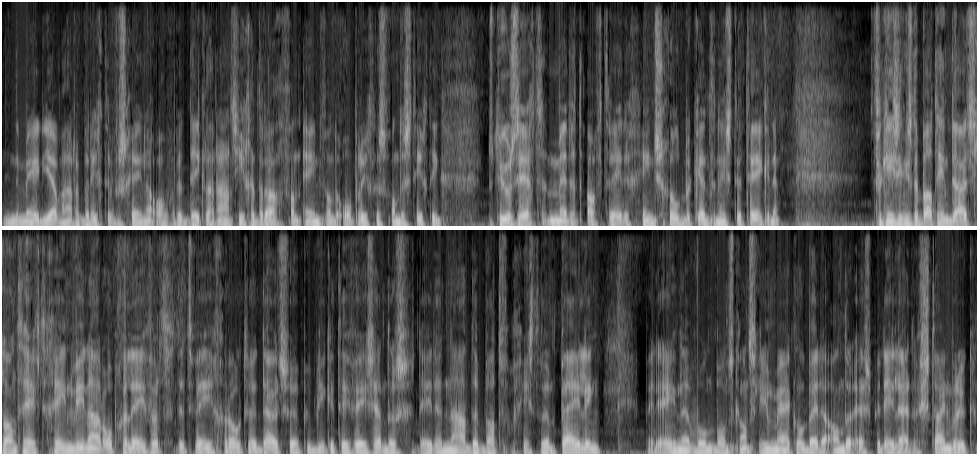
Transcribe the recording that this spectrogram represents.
In de media waren berichten verschenen over het declaratiegedrag van een van de oprichters van de stichting. Het bestuur zegt met het aftreden geen schuldbekentenis te tekenen. Het verkiezingsdebat in Duitsland heeft geen winnaar opgeleverd. De twee grote Duitse publieke tv-zenders deden na het debat van gisteren een peiling. Bij de ene won bondskanselier Merkel, bij de ander SPD-leider Steinbrück.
